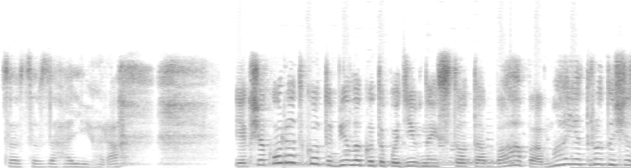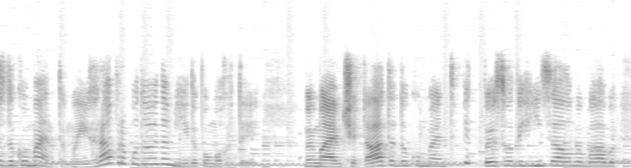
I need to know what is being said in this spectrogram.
це, це взагалі гра. Якщо коротко, то біла котоподібна істота баба має труднощі з документами, і гра пропонує нам їй допомогти. Ми маємо читати документ, підписувати ініціалами баби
